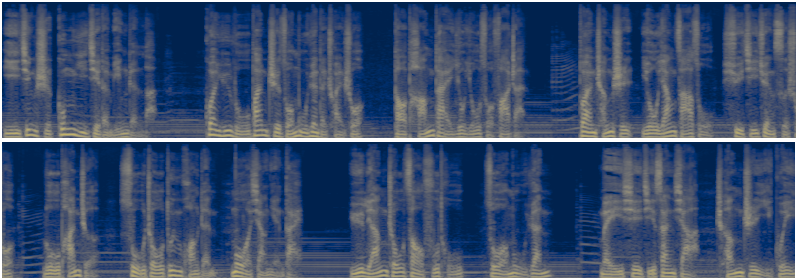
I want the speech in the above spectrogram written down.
已经是工艺界的名人了。关于鲁班制作木鸢的传说，到唐代又有所发展。段成式《酉阳杂俎》续集卷四说。鲁盘者，宿州敦煌人，末享年代，于凉州造浮屠，作木鸢，每歇及三下，成之以归。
